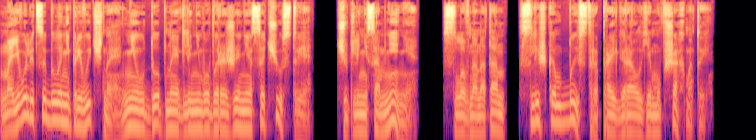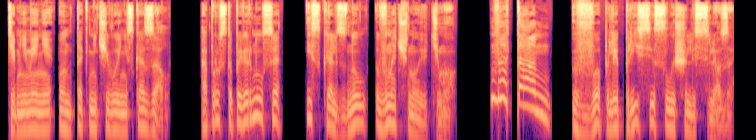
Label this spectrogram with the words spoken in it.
на его лице было непривычное, неудобное для него выражение сочувствия, чуть ли не сомнение, словно Натан слишком быстро проиграл ему в шахматы. Тем не менее, он так ничего и не сказал, а просто повернулся и скользнул в ночную тьму. «Натан!» В вопле Присси слышались слезы.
